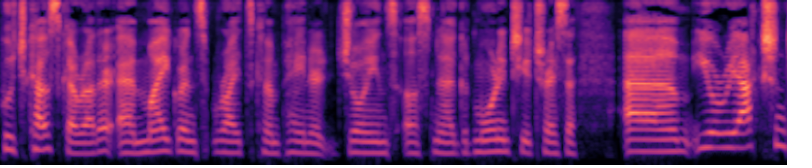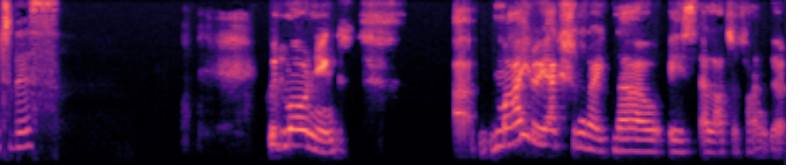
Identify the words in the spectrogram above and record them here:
Buczkowska, rather, a migrants' rights campaigner, joins us now. Good morning to you, Teresa. Um, your reaction to this? Good morning. Uh, my reaction right now is a lot of anger.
